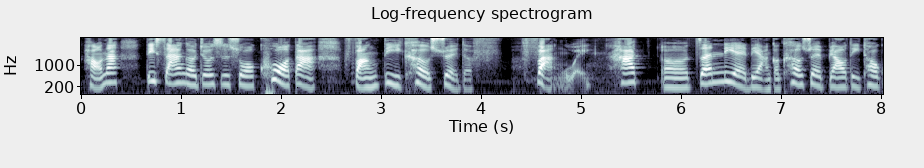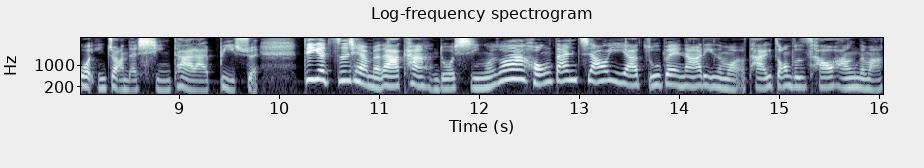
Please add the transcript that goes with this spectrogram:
好，那第三个就是说扩大房地客税的范围，它呃增列两个课税标的，透过移转的形态来避税。第一个，之前有没有大家看很多新闻说啊红单交易啊，竹北哪里什么台中不是超夯的吗？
